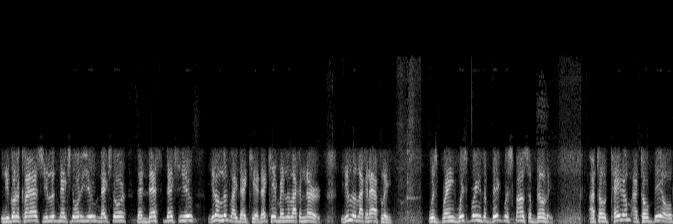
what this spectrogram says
You go to class, you look next door to you, next door, that desk next to you. You don't look like that kid. That kid may look like a nerd. You look like an athlete, which brings which brings a big responsibility. I told Tatum, I told Beal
